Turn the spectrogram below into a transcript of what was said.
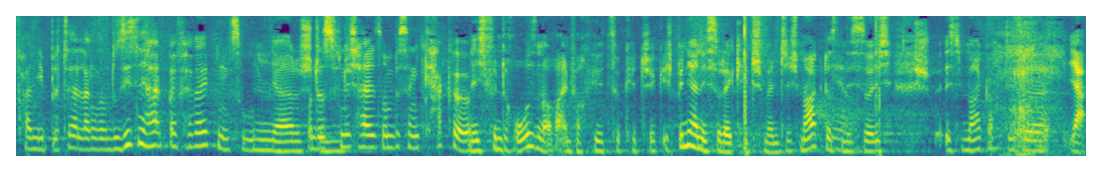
fallen die Blätter langsam. Du siehst sie halt bei Verwelken zu. Ja, das Und das stimmt. finde ich halt so ein bisschen kacke. Nee, ich finde Rosen auch einfach viel zu kitschig. Ich bin ja nicht so der Kitschmensch. Ich mag das Ja. nicht so. Ich, ich mag auch diese, ja,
